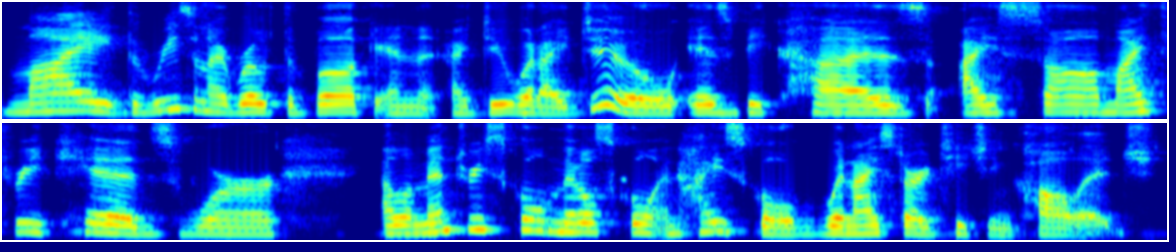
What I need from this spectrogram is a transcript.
my the reason I wrote the book and I do what I do is because I saw my three kids were elementary school, middle school, and high school when I started teaching college.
